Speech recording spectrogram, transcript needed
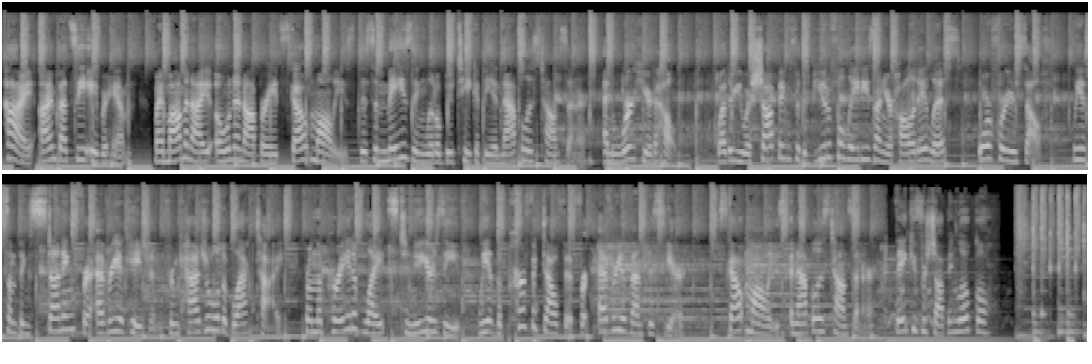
Hi, I'm Betsy Abraham. My mom and I own and operate Scout Molly's, this amazing little boutique at the Annapolis Town Center, and we're here to help. Whether you are shopping for the beautiful ladies on your holiday list or for yourself, we have something stunning for every occasion, from casual to black tie. From the Parade of Lights to New Year's Eve, we have the perfect outfit for every event this year. Scout Molly's, Annapolis Town Center. Thank you for shopping local.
